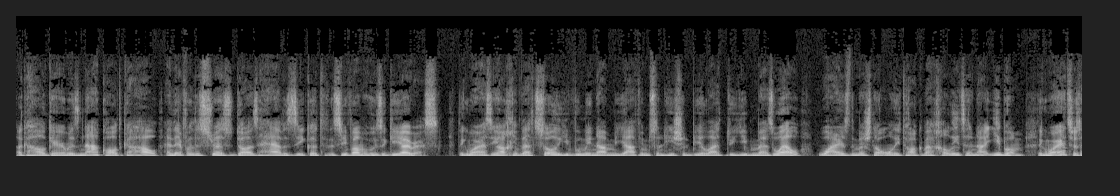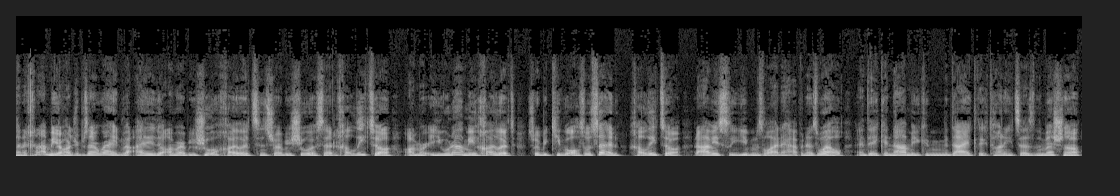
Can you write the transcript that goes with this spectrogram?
A kahal gerim is not called kahal, and therefore the sris does have a zika to the sivama who's a giyares. The Gemara asks Yachiv that's so so he should be allowed to do yibum as well. Why does the Mishnah only talk about chalitza, not yibum? The Gemara answers, Hanechnami, you're 100 percent right. V'ayid Amr Rabbi Yeshua chaylet, since Rabbi Yeshua said chalitza, Amr iyunami chaylet. So Rabbi Kiva also said chalitza. Obviously yibum is allowed to happen as well. And dekanami, you can be medayik. The Tani it says in the Mishnah,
